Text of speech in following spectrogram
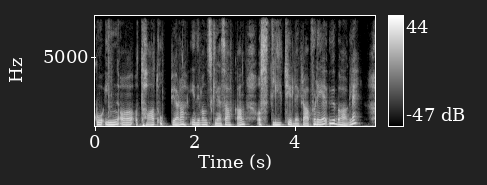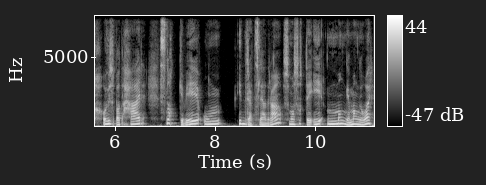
gå inn og, og ta et oppgjør da, i de vanskelige sakene og stille tydelige krav. For det er ubehagelig. Og husk på at her snakker vi om idrettsledere som har sittet i mange, mange år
